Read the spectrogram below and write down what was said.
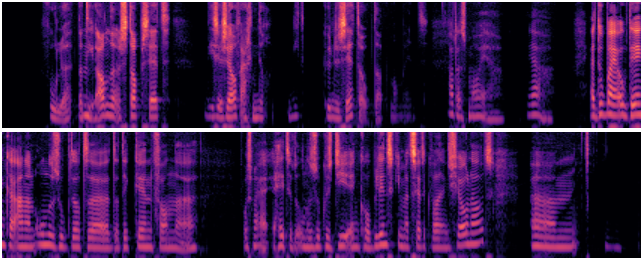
voelen. Dat die mm. ander een stap zet die ze zelf eigenlijk nog niet kunnen zetten op dat moment. Oh, dat is mooi, ja. ja. Het doet mij ook denken aan een onderzoek dat, uh, dat ik ken van, uh, volgens mij heette de onderzoekers G. en Koblinski, maar dat zet ik wel in de show notes. Um,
